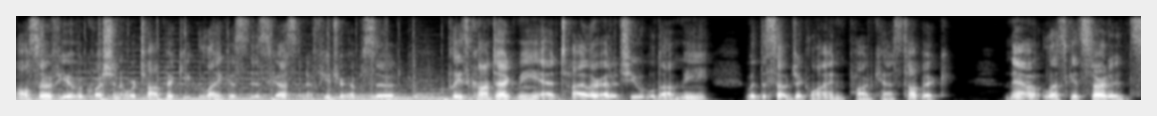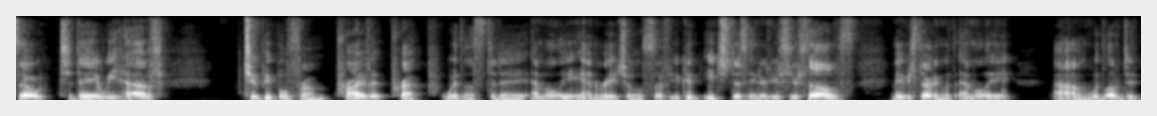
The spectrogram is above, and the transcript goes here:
Also, if you have a question or topic you'd like us to discuss in a future episode, please contact me at tyler at achievable.me with the subject line podcast topic. Now, let's get started. So, today we have two people from Private Prep with us today, Emily and Rachel. So, if you could each just introduce yourselves, maybe starting with Emily, um, would love to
